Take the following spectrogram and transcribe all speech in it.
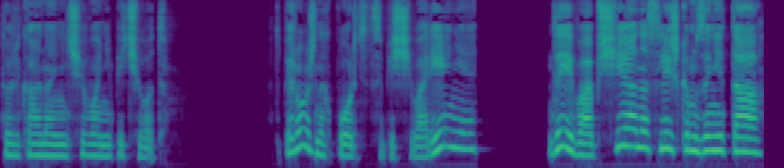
Только она ничего не печет. Пирожных портится пищеварение, да и вообще она слишком занята,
